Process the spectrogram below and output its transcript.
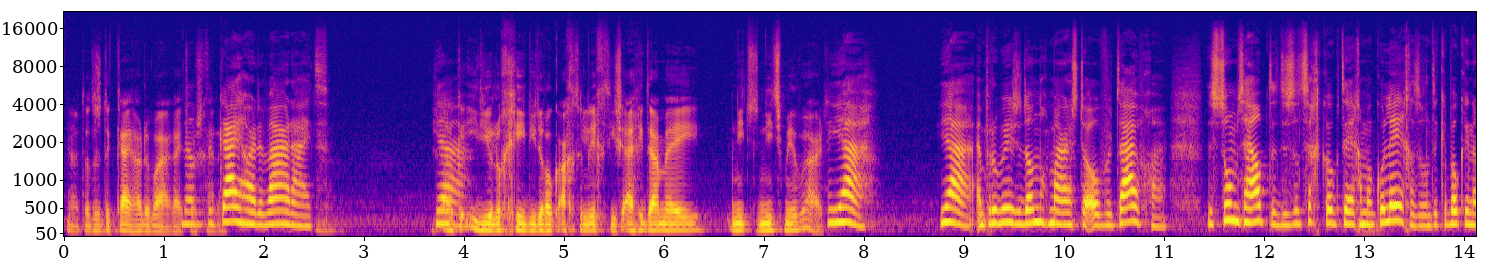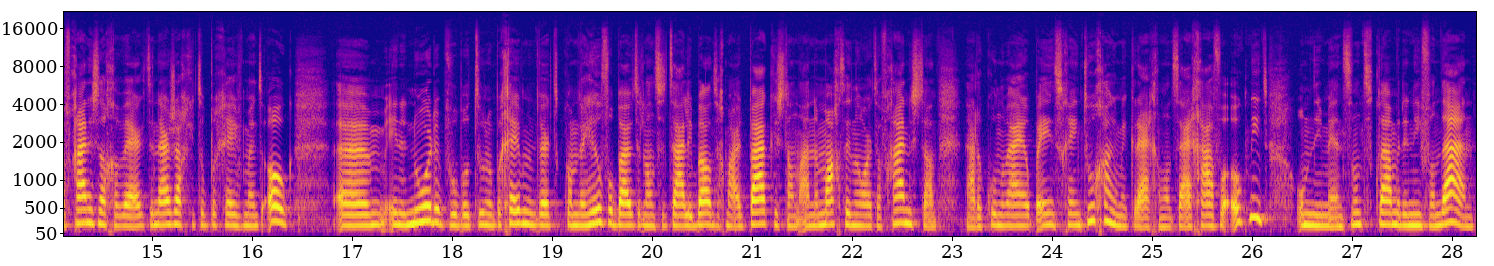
Ja, dat is de keiharde waarheid Dat is de keiharde waarheid. Dus ja. elke ideologie die er ook achter ligt, die is eigenlijk daarmee niets, niets meer waard. Ja, ja, en probeer ze dan nog maar eens te overtuigen. Dus soms helpt het. Dus dat zeg ik ook tegen mijn collega's. Want ik heb ook in Afghanistan gewerkt. En daar zag je het op een gegeven moment ook. Um, in het noorden bijvoorbeeld, toen op een gegeven moment werd, kwam er heel veel buitenlandse Taliban, zeg maar uit Pakistan, aan de macht in Noord-Afghanistan. Nou, dan konden wij opeens geen toegang meer krijgen. Want zij gaven ook niet om die mensen, want ze kwamen er niet vandaan.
